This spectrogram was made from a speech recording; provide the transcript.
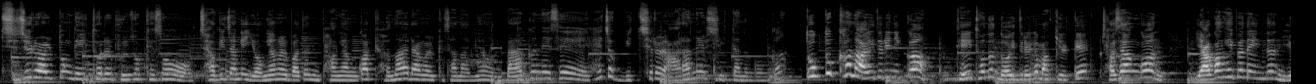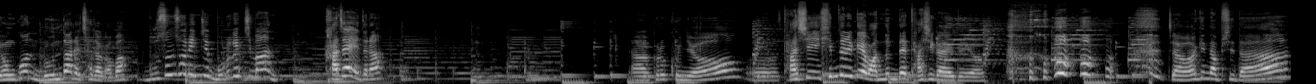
지질 활동 데이터를 분석해서 자기장의 영향을 받은 방향과 변화량을 계산하면 마그넷의 해적 위치를 알아낼 수 있다는 건가? 똑똑한 아이들이니까 데이터는 너희들에게 맡길게. 자세한 건 야광 해변에 있는 연구원 론다를 찾아가봐. 무슨 소린지 모르겠지만 가자 얘들아. 아 그렇군요. 어, 다시 힘들게 왔는데 다시 가야 돼요. 자 확인합시다.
